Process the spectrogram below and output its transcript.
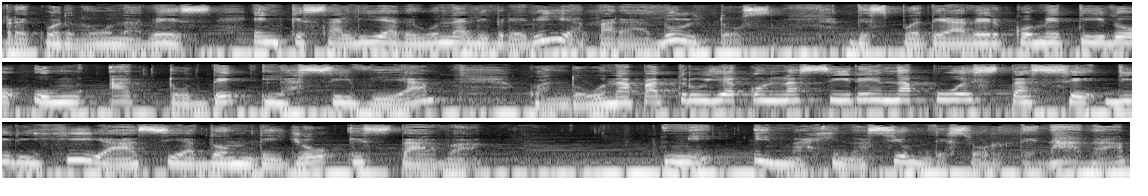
Recuerdo una vez en que salía de una librería para adultos, después de haber cometido un acto de lascivia, cuando una patrulla con la sirena puesta se dirigía hacia donde yo estaba. Mi imaginación desordenada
